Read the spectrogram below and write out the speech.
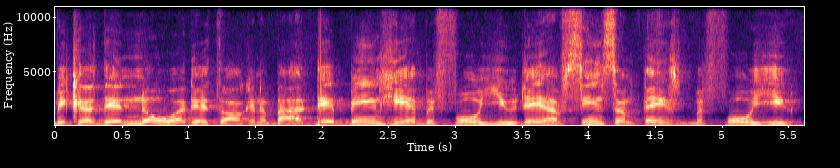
because they know what they're talking about. They've been here before you. They have seen some things before you.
